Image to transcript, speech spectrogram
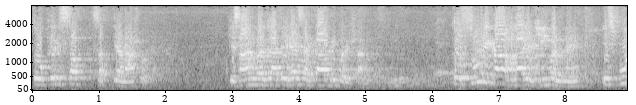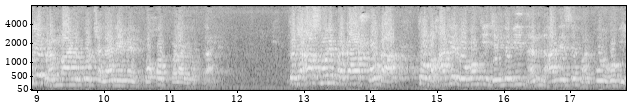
तो फिर सब सत्यानाश हो जाए किसान मर जाते हैं, सरकार भी परेशान होती तो सूर्य का हमारे जीवन में, इस पूरे ब्रह्मांड को चलाने में बहुत बड़ा योगदान है। तो जहाँ सूर्य प्रकाश होगा तो वहाँ के लोगों की ज़िंदगी धन धान्य से भरपूर होगी,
